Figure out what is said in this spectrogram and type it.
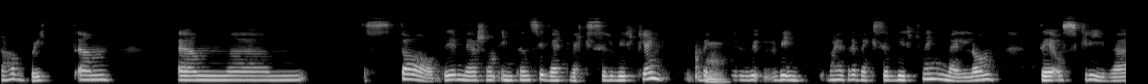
det har blitt en, en eh, stadig mer sånn intensivert vekselvirkning. Veksel, hva heter det, vekselvirkning mellom det å skrive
